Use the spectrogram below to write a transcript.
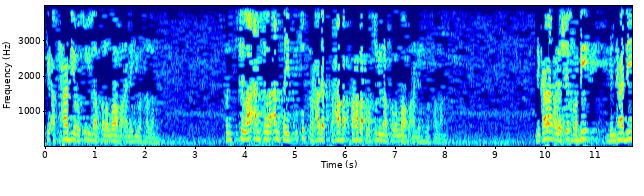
di ashabi Rasulullah sallallahu alaihi wasallam. Pencelaan-celaan Sayyid Kutub terhadap sahabat-sahabat Rasulullah sallallahu alaihi wasallam. Dikarang oleh Syekh Rabi bin Hadi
